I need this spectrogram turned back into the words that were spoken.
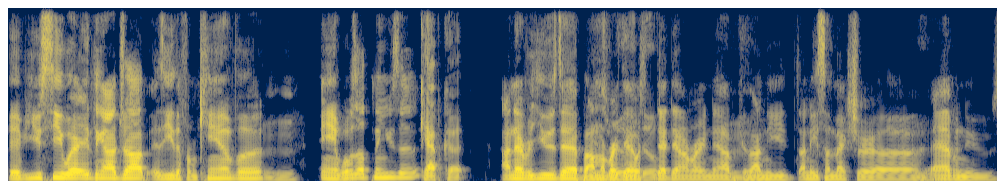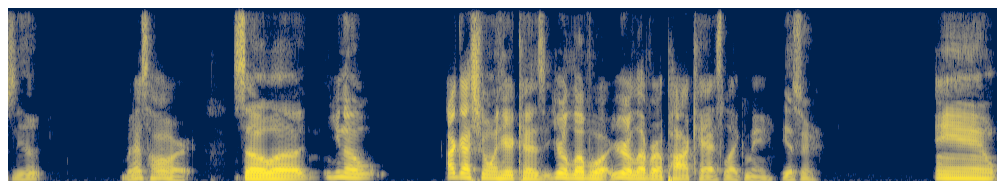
if you see where anything I drop is either from Canva hmm and what was the other thing you said? CapCut. I never used that, but I'm gonna write really that, that down right now because I Mhm. need I need some extra uh, Mhm. avenues. Yeah. But that's hard. So uh, you know, I got you on here because you're a lover. You're a lover of podcasts like me, Yes, sir. And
